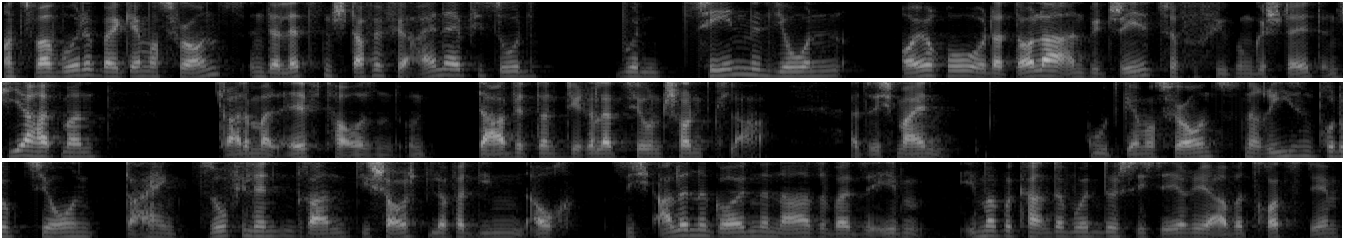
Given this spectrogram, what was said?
Und zwar wurde bei Game of Thrones in der letzten Staffel für eine Episode wurden 10 Millionen Euro oder Dollar an Budget zur Verfügung gestellt und hier hat man gerade mal 11.000 und da wird dann die Relation schon klar. Also ich meine, gut, Game of Thrones ist eine Riesenproduktion, da hängt so viel hinten dran, die Schauspieler verdienen auch sich alle eine goldene Nase, weil sie eben immer bekannter wurden durch die Serie, aber trotzdem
